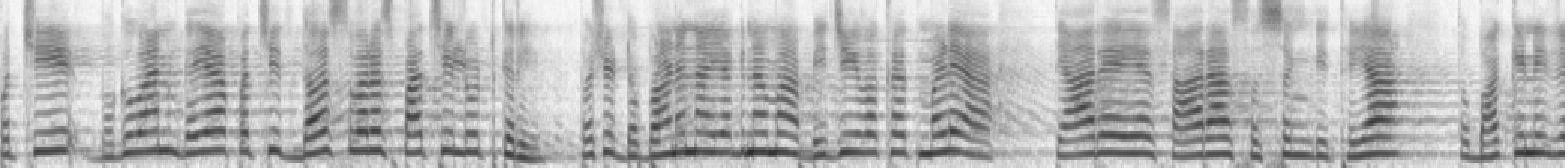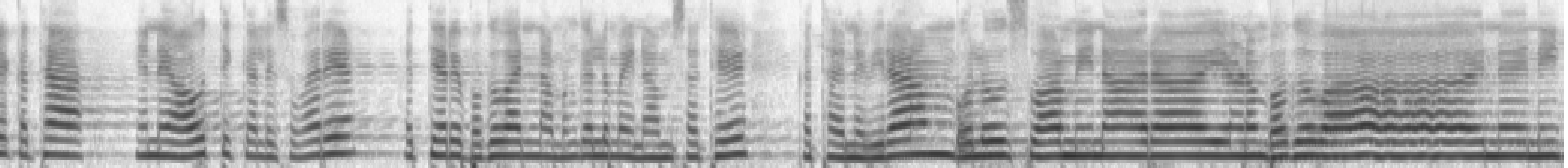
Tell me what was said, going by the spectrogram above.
પછી ભગવાન ગયા પછી દસ વર્ષ પાછી લૂંટ કરી. પછી ડભાણના યજ્ઞમાં બીજી વખત મળ્યા ત્યારે એ સારા સત્સંગી થયા. તો બાકીની જે કથા એને આવતીકાલે સવારે અત્યારે ભગવાનના મંગલમય નામ સાથે કથાને વિરામ. બોલો સ્વામિનારાયણ ભગવાનની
